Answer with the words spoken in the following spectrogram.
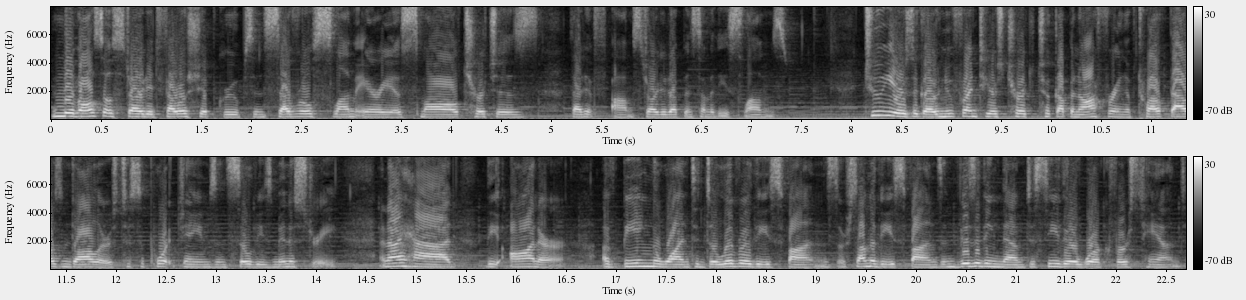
And they've also started fellowship groups in several slum areas, small churches that have um, started up in some of these slums. Two years ago, New Frontiers Church took up an offering of $12,000 to support James and Sylvie's ministry. And I had the honor of being the one to deliver these funds, or some of these funds, and visiting them to see their work firsthand.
